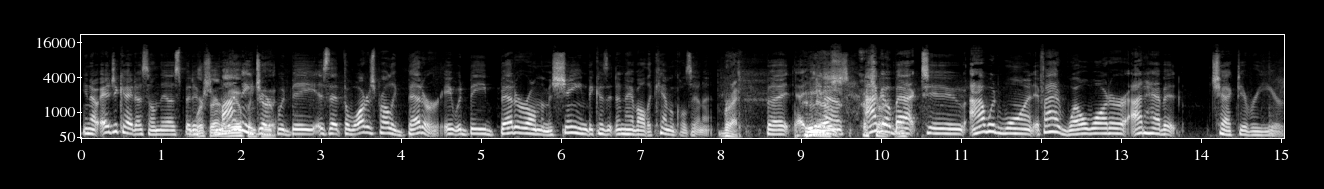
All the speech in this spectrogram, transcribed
you know educate us on this. But We're if my knee jerk would be is that the water's probably better. It would be better on the machine because it doesn't have all the chemicals in it. Right. But uh, Who you knows? know, That's I go right. back to I would want if I had well water, I'd have it checked every year.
